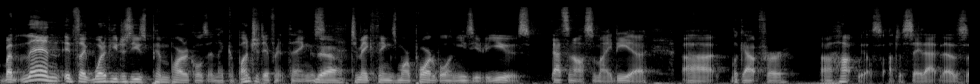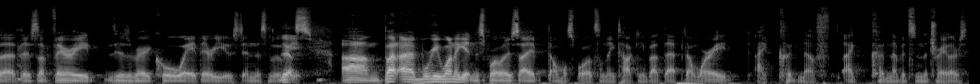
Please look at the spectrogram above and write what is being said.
But then it's like, what if you just use Pym particles and like a bunch of different things Yeah. to make things more portable and easier to use? That's an awesome idea. Uh, look out for uh, Hot Wheels. I'll just say that. There's a, there's a very there's a very cool way they're used in this movie. Yes. Um, but uh, we want to get into spoilers. I almost spoiled something talking about that. But don't worry, I couldn't have. I couldn't have. It's in the trailers.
